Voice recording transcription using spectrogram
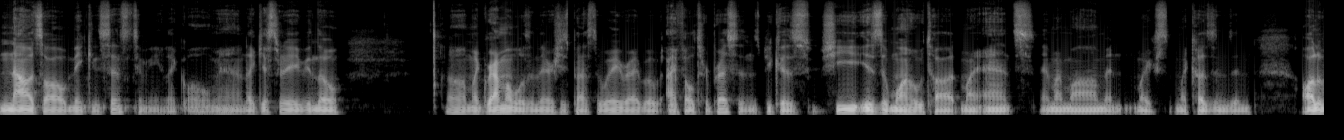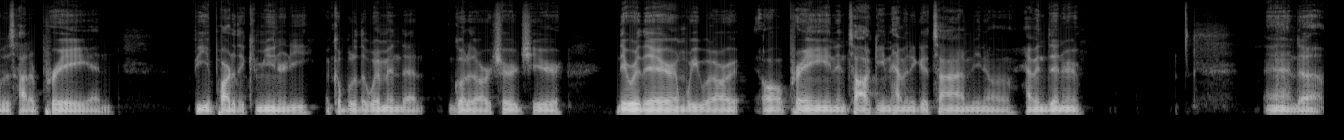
now it's all making sense to me. Like, oh man, like yesterday, even though uh, my grandma wasn't there, she's passed away, right? But I felt her presence because she is the one who taught my aunts and my mom and my my cousins and all of us how to pray and be a part of the community. A couple of the women that go to our church here, they were there and we were all praying and talking, having a good time, you know, having dinner. And uh,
